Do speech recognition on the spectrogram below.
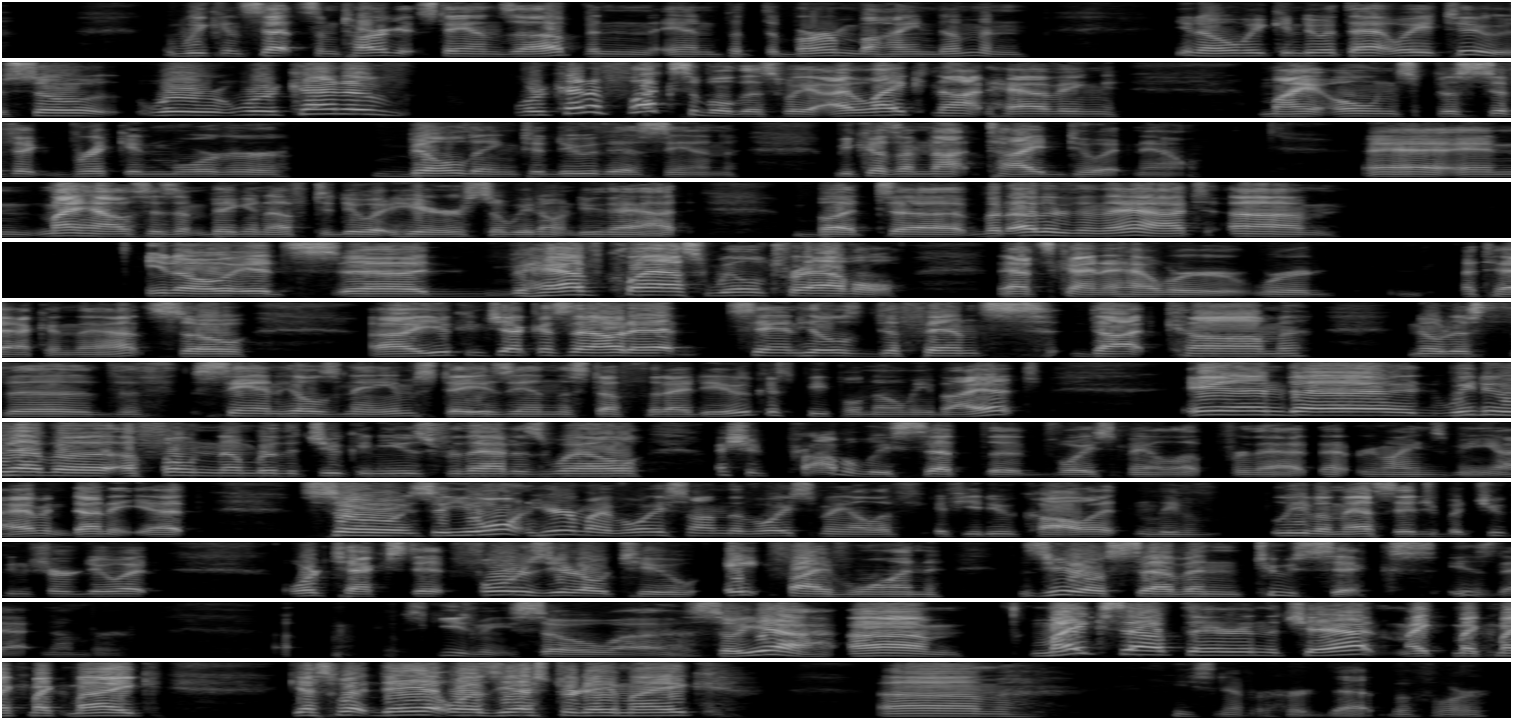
we can set some target stands up and and put the berm behind them, and you know we can do it that way too. So we're we're kind of we're kind of flexible this way. I like not having my own specific brick and mortar building to do this in because I'm not tied to it now and my house isn't big enough to do it here, so we don't do that. But uh, but other than that, um, you know, it's uh, have class will travel. That's kind of how we're we're attacking that. So uh, you can check us out at sandhillsdefense.com. Notice the the Sandhills name stays in the stuff that I do because people know me by it. And uh, we do have a, a, phone number that you can use for that as well. I should probably set the voicemail up for that. That reminds me, I haven't done it yet. So so you won't hear my voice on the voicemail if, if you do call it and leave leave a message, but you can sure do it or text it 402-851-0726 is that number. Excuse me. So uh so yeah, um Mike's out there in the chat. Mike Mike Mike Mike Mike. Guess what day it was yesterday, Mike? Um he's never heard that before.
